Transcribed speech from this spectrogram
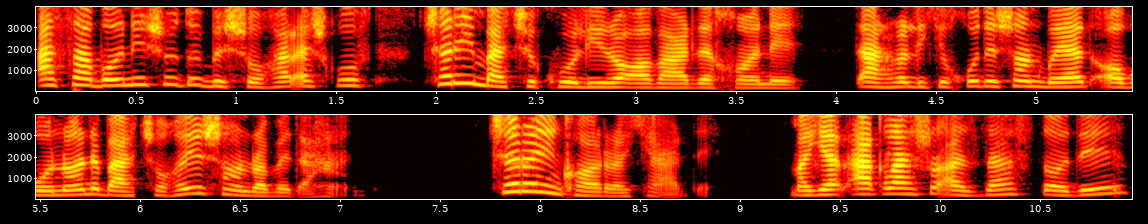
عصبانی شد و به شوهرش گفت چرا این بچه کلی را آورده خانه در حالی که خودشان باید آب و نان بچه هایشان را بدهند. چرا این کار را کرده؟ مگر عقلش را از دست داده؟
